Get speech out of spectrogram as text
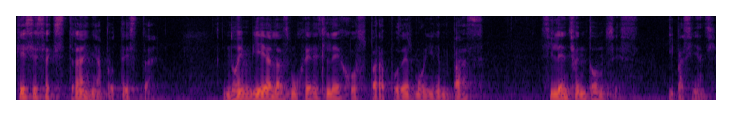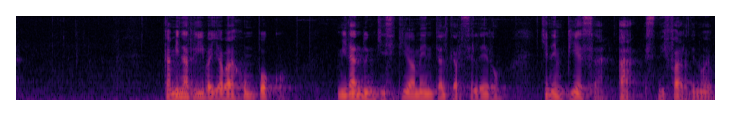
¿qué es esa extraña protesta? ¿No envié a las mujeres lejos para poder morir en paz? Silencio entonces y paciencia. Camina arriba y abajo un poco mirando inquisitivamente al carcelero, quien empieza a snifar de nuevo.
